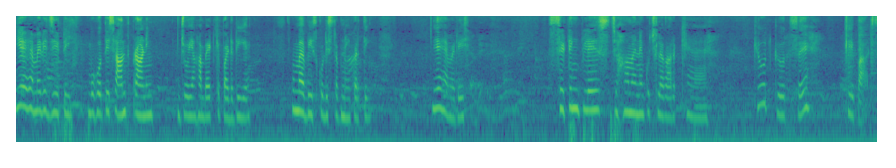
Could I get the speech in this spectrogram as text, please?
ये है मेरी जीटी बहुत ही शांत प्राणी जो यहाँ बैठ के पढ़ रही है। और मैं भी इसको डिस्टर्ब नहीं करती। ये है मेरी सिटिंग प्लेस जहाँ मैंने कुछ लगा रखे हैं। क्यूट क्यूट से क्लिप आर्ट्स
